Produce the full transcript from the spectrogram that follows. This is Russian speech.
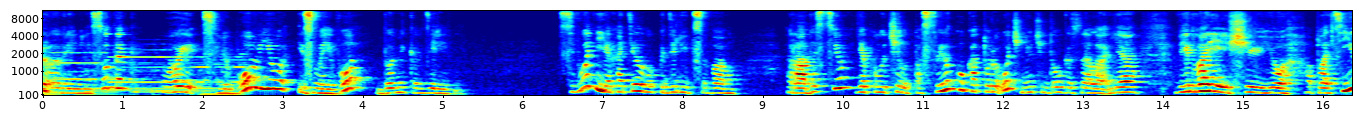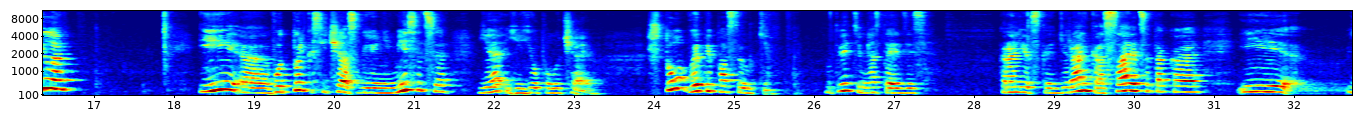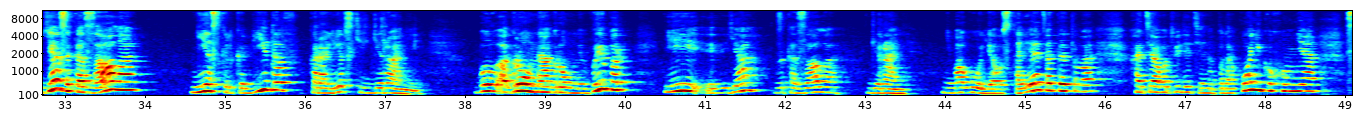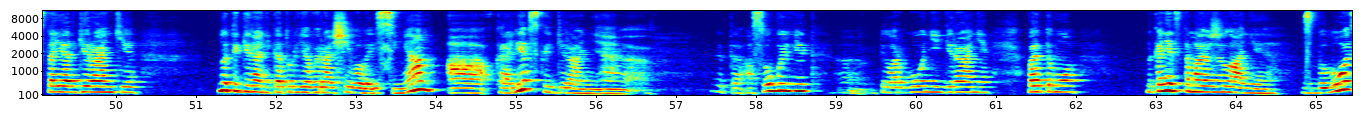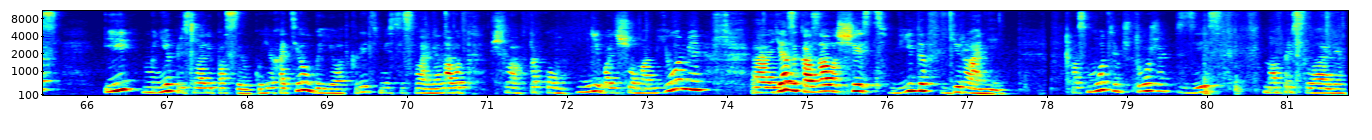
Доброго времени суток! Вы с любовью из моего домика в деревне. Сегодня я хотела бы поделиться вам радостью. Я получила посылку, которую очень-очень долго ждала. Я в январе еще ее оплатила. И э, вот только сейчас, в июне месяце, я ее получаю. Что в этой посылке? Вот видите, у меня стоит здесь королевская герань, красавица такая. И я заказала несколько видов королевских гераней. Был огромный-огромный выбор, и я заказала герань. Не могу я устоять от этого, хотя вот видите, на подоконниках у меня стоят гераньки. Но это герани, которые я выращивала из семян, а королевская герань э, это особый вид э, пеларгонии, герани. Поэтому, наконец-то, мое желание сбылось, и мне прислали посылку. Я хотела бы ее открыть вместе с вами. Она вот шла в таком небольшом объеме. Э, я заказала 6 видов гераний. Посмотрим, что же здесь нам прислали.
